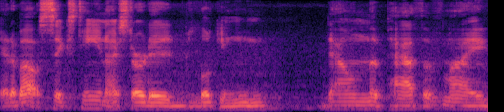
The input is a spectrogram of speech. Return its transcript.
at about 16, I started looking down the path of my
